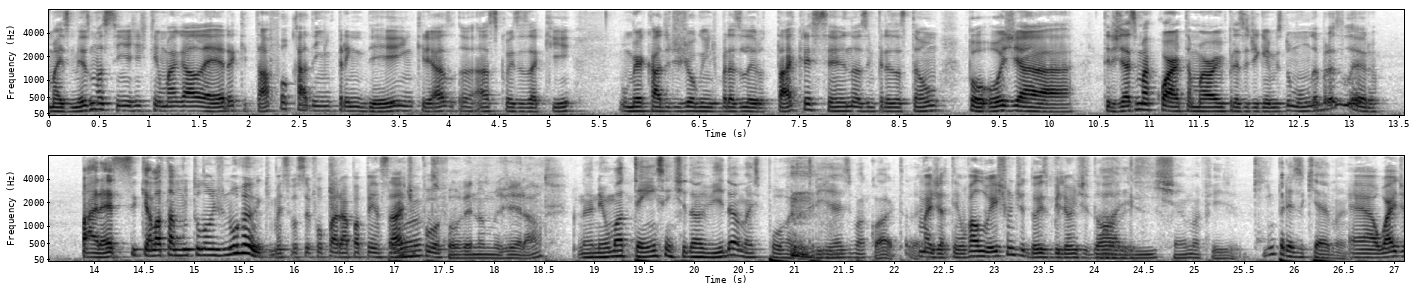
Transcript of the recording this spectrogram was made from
Mas mesmo assim, a gente tem uma galera que tá focada em empreender, em criar as, as coisas aqui. O mercado de jogo indie brasileiro tá crescendo, as empresas estão. Pô, hoje a 34 maior empresa de games do mundo é brasileira. Parece que ela tá muito longe no ranking, mas se você for parar pra pensar, tipo. Se for ver no geral. Não é nenhuma Tencent da vida, mas, porra, 34, velho. Mas já tem um valuation de 2 bilhões de dólares. Ali chama, filho. Que empresa que é, mano? É a Wild,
